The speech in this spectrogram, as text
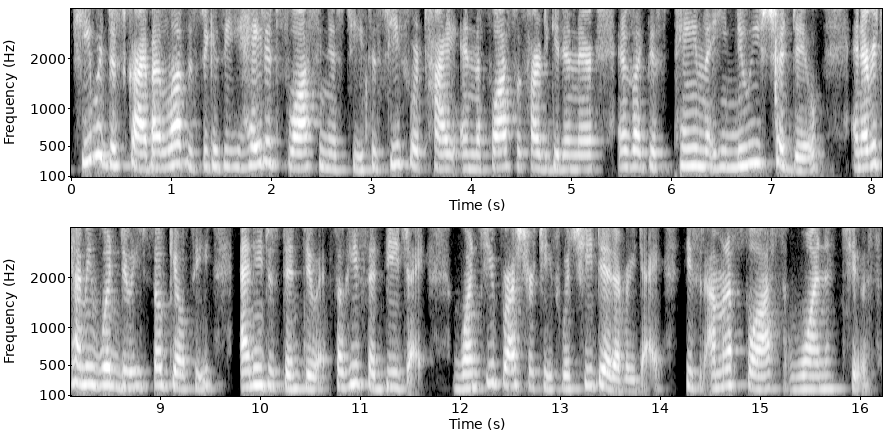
He would describe. I love this because he hated flossing his teeth. His teeth were tight, and the floss was hard to get in there, and it was like this pain that he knew he should do, and every time he wouldn't do, he'd feel guilty, and he just didn't do it. So he said, BJ, once you brush your teeth, which he did every day, he said, I'm going to floss one tooth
